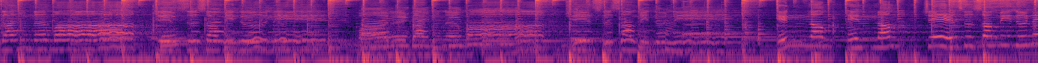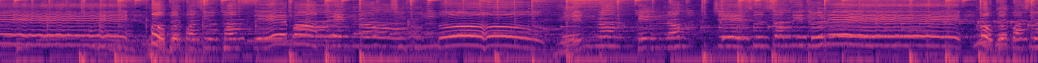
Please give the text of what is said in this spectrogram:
බාරගන්නවා ජෙසු සමිඳුනේ බාරගන්නවා ජෙසු සමිඳුනේ එන්නම් එන්නම් ජෙසු සමිඳුනේ ඔබ පසු පස්සේමා එන්නම් ඕ එන්නම් එන්නම් ජෙසු සමිඳුනේ ඔබ පසු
